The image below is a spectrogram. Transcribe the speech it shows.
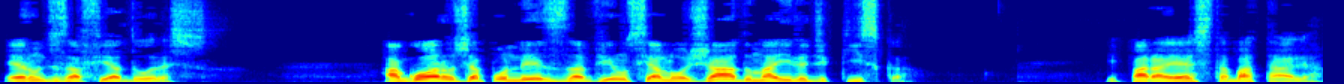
eram desafiadoras. Agora os japoneses haviam se alojado na ilha de Kiska e para esta batalha,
